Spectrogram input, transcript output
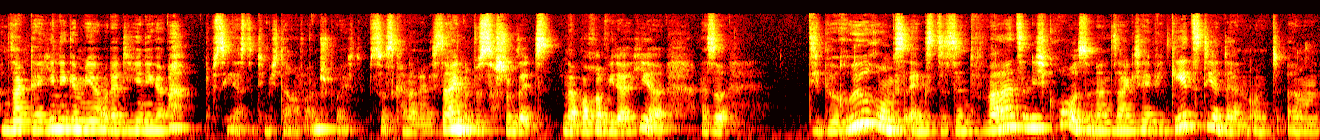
Dann sagt derjenige mir oder diejenige, ah, du bist die Erste, die mich darauf anspricht. Das kann doch gar nicht sein, du bist doch schon seit einer Woche wieder hier. Also die Berührungsängste sind wahnsinnig groß. Und dann sage ich, hey, wie geht's dir denn? Und ähm,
